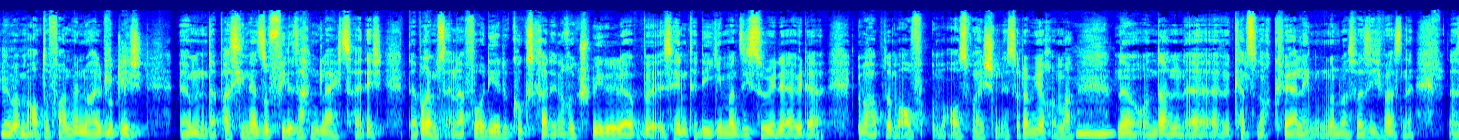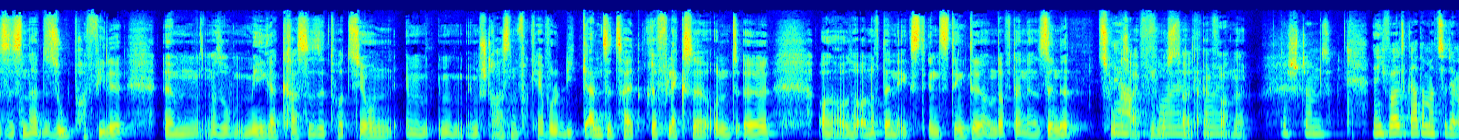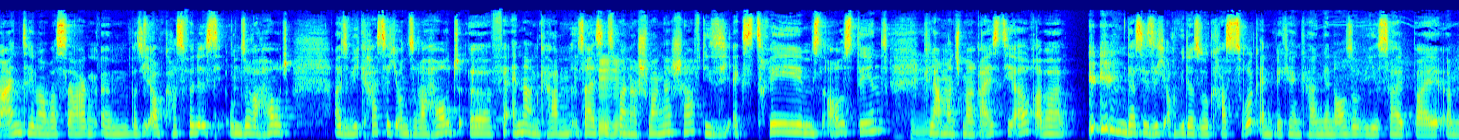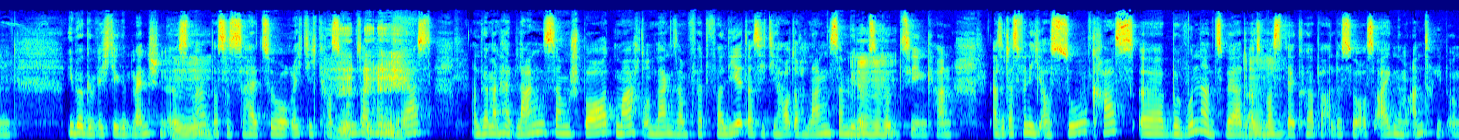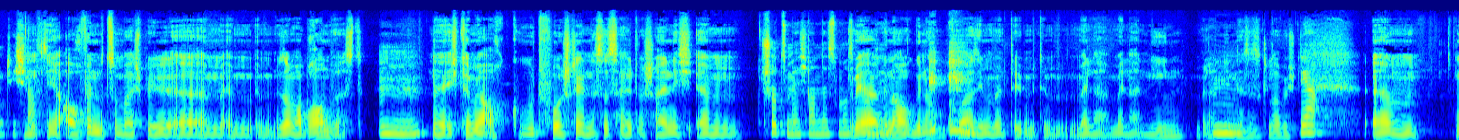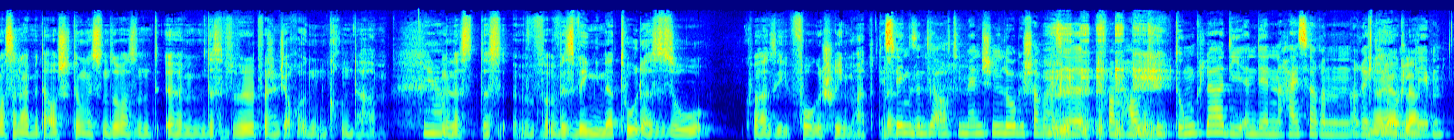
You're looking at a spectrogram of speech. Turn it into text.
Ne, beim Autofahren, wenn du halt wirklich, ähm, da passieren ja so viele Sachen gleichzeitig. Da bremst einer vor dir, du guckst gerade in den Rückspiegel, da ist hinter dir jemand, siehst du, wie der, wie der überhaupt am, Auf, am Ausweichen ist oder wie auch immer. Ne, und dann äh, kannst du noch querlenken und was weiß ich was. Ne. Also es sind halt super viele ähm, so mega krasse Situationen im, im, im Straßenverkehr, wo du die ganze Zeit Reflexe und, äh, und, und auf deine Inst- Instinkte und auf deine Sinne zugreifen voll, musst halt voll. einfach. Ne. Das stimmt. Ich wollte gerade noch mal zu dem einen Thema was sagen. Ähm, was ich auch krass finde, ist unsere Haut. Also wie krass sich unsere Haut äh, verändern kann. Sei es jetzt bei einer Schwangerschaft, die sich extremst ausdehnt. Klar, manchmal reißt die auch, aber dass sie sich auch wieder so krass zurückentwickeln kann. Genauso wie es halt bei ähm, übergewichtigen Menschen ist. Ne? Dass es halt so richtig krass runterhängt erst. Und wenn man halt langsam Sport macht und langsam Fett verliert, dass sich die Haut auch langsam wieder zurückziehen kann. Also das finde ich auch so krass äh, bewundernswert. Also was der Körper alles so aus eigenem Antrieb irgendwie schafft. Ja, auch wenn du zum Beispiel äh, im, im, Sommer braun wirst. Mhm. Ne, ich kann mir auch gut vorstellen, dass das halt wahrscheinlich, ähm, Schutzmechanismus. ja quasi. genau, genau, quasi mit dem, mit dem Mela, Melanin, Melanin ist es, glaube ich. Mhm. Ja. Ähm, was dann halt mit der Ausstattung ist und sowas und ähm, das wird wahrscheinlich auch irgendeinen Grund haben. Ja. Ne, das, das, weswegen die Natur das so quasi vorgeschrieben hat. Ne? Deswegen sind ja auch die Menschen logischerweise vom Hauttyp dunkler, die in den heißeren Regionen Ja, ja, klar. leben.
